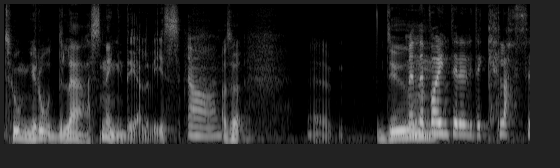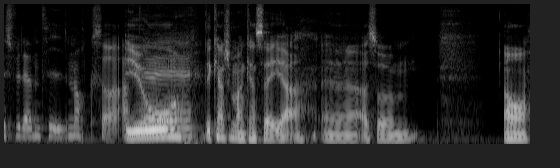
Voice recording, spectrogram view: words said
tungrodd läsning delvis. Ja. Alltså, eh, Dune... Men det var inte det lite klassiskt för den tiden också? Att, Jo, eh, det kanske man kan säga. Eh, alltså, ja,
